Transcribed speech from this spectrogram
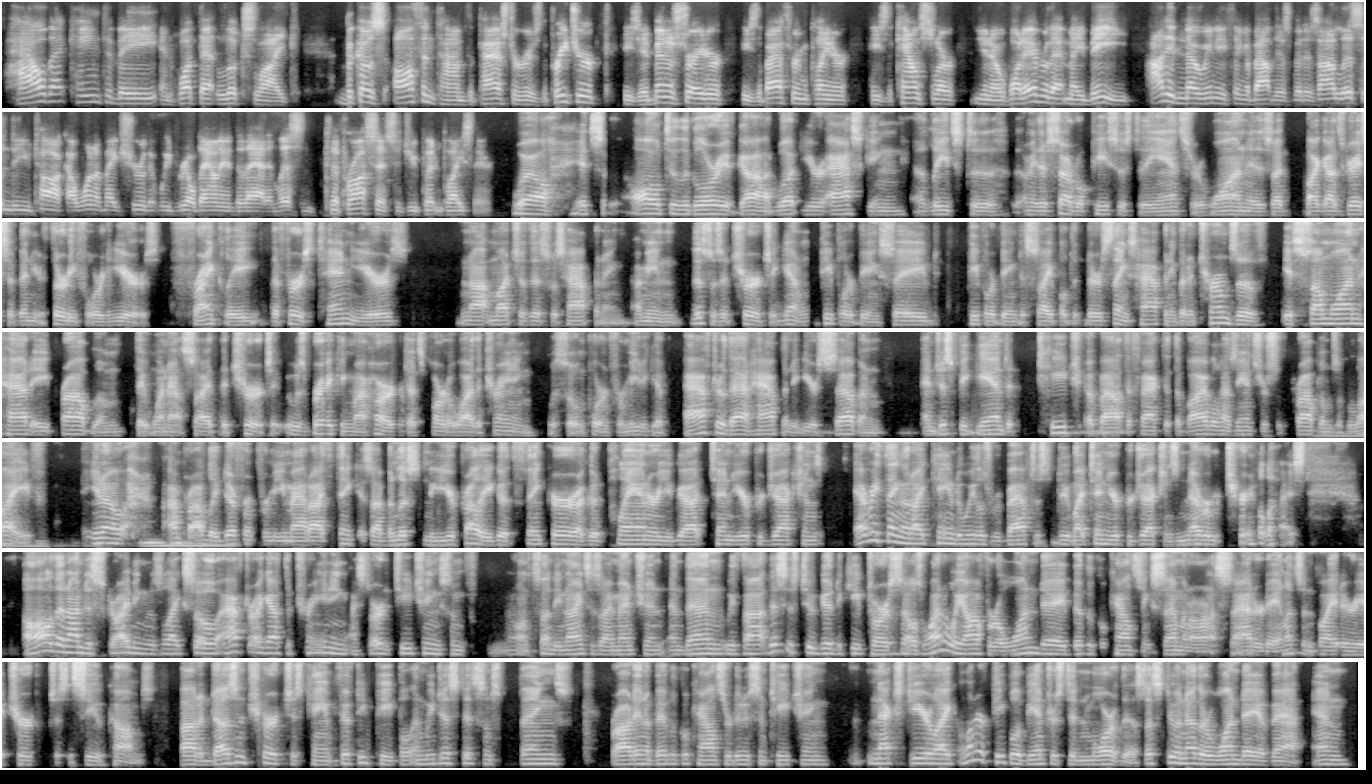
how that came to be and what that looks like? Because oftentimes the pastor is the preacher, he's the administrator, he's the bathroom cleaner, he's the counselor, you know, whatever that may be. I didn't know anything about this, but as I listen to you talk, I want to make sure that we drill down into that and listen to the process that you put in place there. Well, it's all to the glory of God. What you're asking uh, leads to, I mean, there's several pieces to the answer. One is, I, by God's grace, I've been here 34 years. Frankly, the first 10 years, not much of this was happening. I mean, this was a church, again, people are being saved people are being discipled. There's things happening. But in terms of if someone had a problem, they went outside the church. It, was breaking my heart. That's part of why the training was so important for me to get. After that happened at year seven, and just began to teach about the fact that the Bible has answers to the problems of life. You know, I'm probably different from you, Matt. I think as I've been listening to you, you're probably a good thinker, a good planner. You've got 10 year projections everything that I came to Wheelersburg Baptist to do, my 10 year projections never materialized. All that I'm describing was like, so after I got the training, I started teaching some you know, on Sunday nights, as I mentioned. And then we thought, this is too good to keep to ourselves. Why don't we offer a one day biblical counseling seminar on a Saturday and let's invite area churches and see who comes? About a dozen churches came, 50 people, and we just did some things, brought in a biblical counselor to do some teaching next year, like, I wonder if people would be interested in more of this. Let's do another one day event and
